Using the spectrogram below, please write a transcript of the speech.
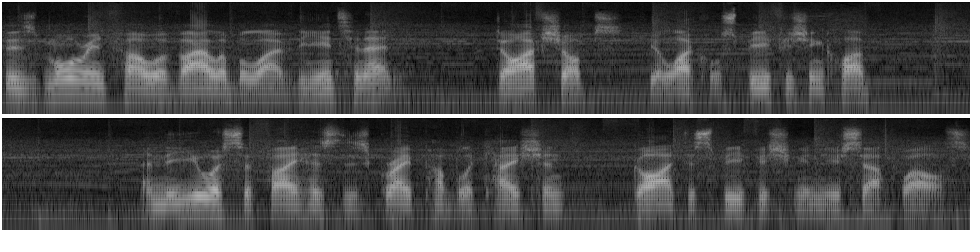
There's more info available over the internet, dive shops, your local spearfishing club, and the USFA has this great publication, Guide to Spearfishing in New South Wales.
